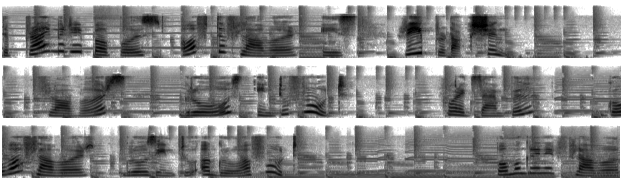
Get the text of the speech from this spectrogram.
The primary purpose of the flower is reproduction. Flowers grows into fruit. For example, guava flower grows into a guava fruit. Pomegranate flower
